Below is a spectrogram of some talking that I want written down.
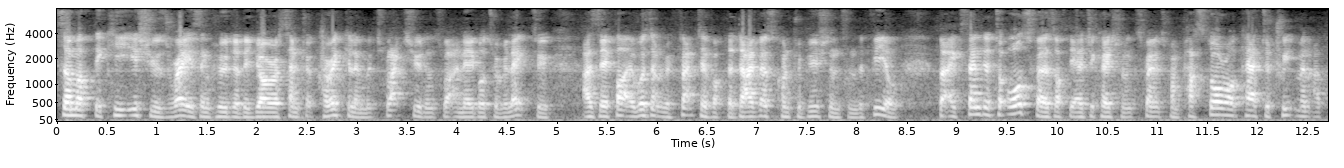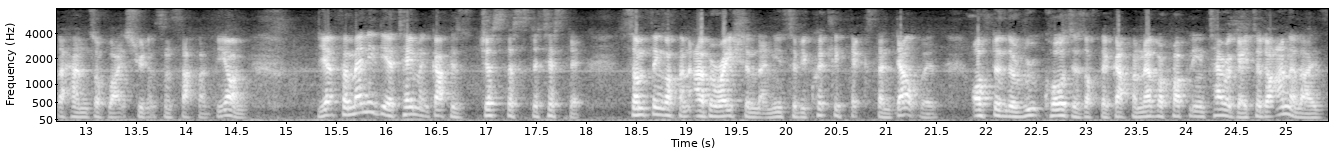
Some of the key issues raised included a Eurocentric curriculum which black students were unable to relate to as they felt it wasn't reflective of the diverse contributions in the field, but extended to all spheres of the educational experience from pastoral care to treatment at the hands of white students and staff and beyond. Yet for many, the attainment gap is just a statistic, something of an aberration that needs to be quickly fixed and dealt with. Often the root causes of the gap are never properly interrogated or analysed,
